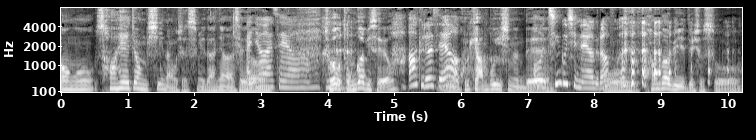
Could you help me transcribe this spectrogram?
성우 서혜정 씨 나오셨습니다. 안녕하세요. 안녕하세요. 저하고 동갑이세요? 아, 그러세요? 어, 그렇게 안 보이시는데. 어, 친구시네요, 그럼. 오, 환갑이 되셨어.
